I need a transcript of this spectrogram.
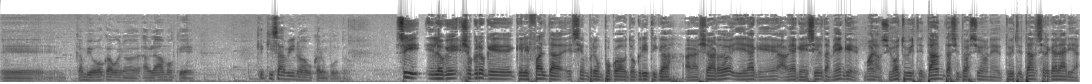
Eh, en cambio Boca, bueno, hablábamos que, que quizás vino a buscar un punto. Sí, lo que yo creo que, que le falta es siempre un poco de autocrítica a Gallardo y era que había que decir también que, bueno, si vos tuviste tantas situaciones, estuviste tan cerca del área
